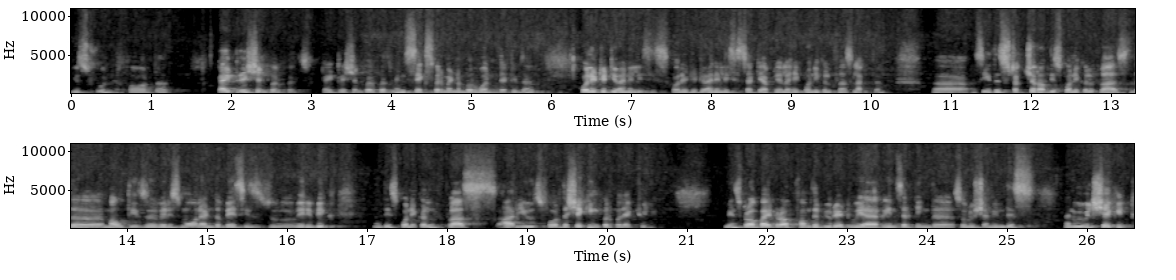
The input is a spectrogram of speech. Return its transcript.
useful for the titration purpose. Titration purpose means experiment number one, that is a qualitative analysis. Qualitative analysis साठी आपल्याला हे conical flask लागतं. Uh, see the structure of this conical flask, the mouth is uh, very small and the base is uh, very big. These conical flasks are used for the shaking purpose actually means drop by drop from the burette we are inserting the solution in this and we will shake it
